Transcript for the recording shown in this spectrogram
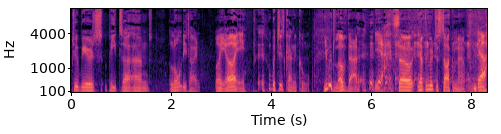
two beers, a pizza, and laundry time. Oi, oi. which is kind of cool. You would love that. Yeah. so you have to move to Stockholm now. yeah.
